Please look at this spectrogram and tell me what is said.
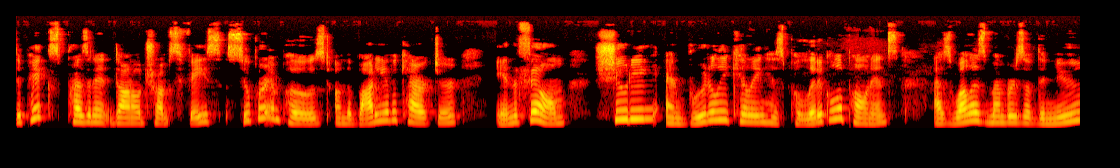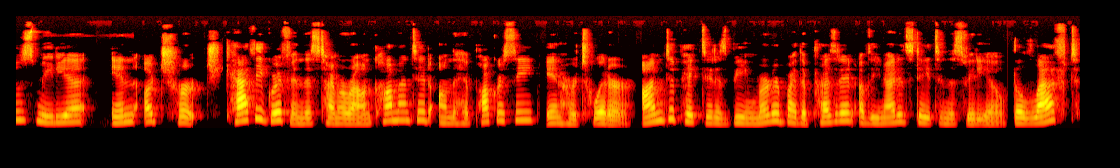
depicts President Donald Trump's face superimposed on the body of a character in the film, shooting and brutally killing his political opponents, as well as members of the news media in a church. Kathy Griffin, this time around, commented on the hypocrisy in her Twitter. I'm depicted as being murdered by the President of the United States in this video. The left,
